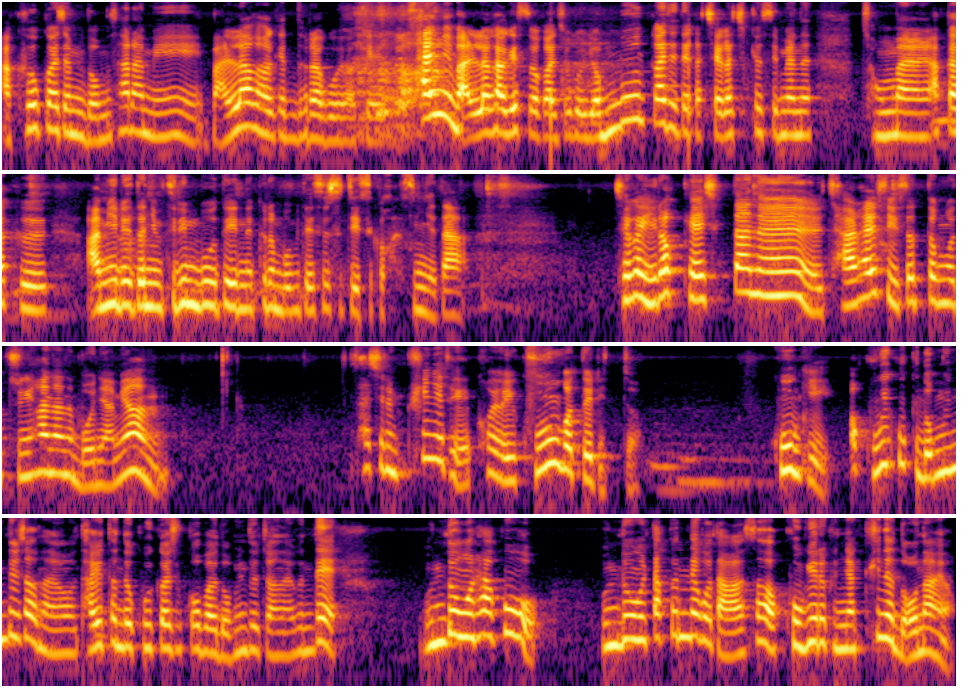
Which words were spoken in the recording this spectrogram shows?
아 그것까지 하면 너무 사람이 말라가겠더라고요. 이렇게 삶이 말라가겠어가지고 염분까지 내가 제가 지켰으면은 정말 아까 그 아미르더님 드림보드에 있는 그런 몸이 됐을 수도 있을 것 같습니다. 제가 이렇게 식단을 잘 할 수 있었던 것 중에 하나는 뭐냐면 사실은 퀸이 되게 커요. 이 구운 것들 있죠. 고기. 아, 고기 굽기 너무 힘들잖아요. 다이어트 한다고 고기까지 굽어봐야 너무 힘들잖아요. 근데 운동을 하고 운동을 딱 끝내고 나와서 고기를 그냥 퀸에 넣어놔요.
